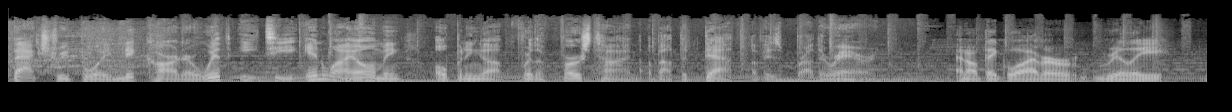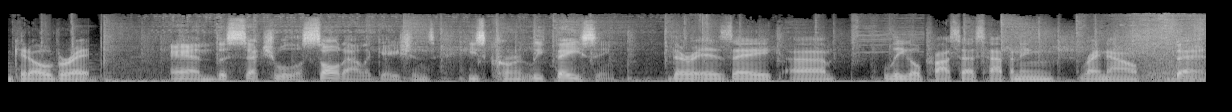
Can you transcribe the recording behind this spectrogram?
Backstreet Boy Nick Carter with E.T. in Wyoming opening up for the first time about the death of his brother Aaron. I don't think we'll ever really get over it. And the sexual assault allegations he's currently facing. There is a uh, legal process happening right now. Then,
